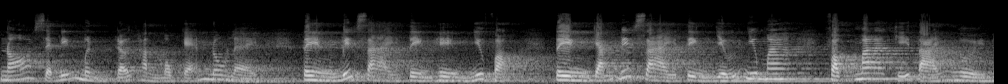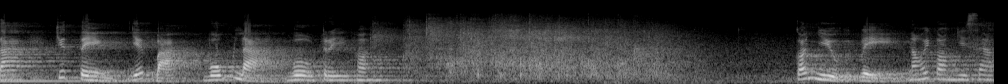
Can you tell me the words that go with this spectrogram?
nó sẽ biến mình trở thành một kẻ nô lệ. Tiền biết xài, tiền hiền như phật. Tiền chẳng biết xài, tiền giữ như ma. Phật ma chỉ tại người ta, chứ tiền với bạc vốn là vô tri thôi. Có nhiều vị nói con như sao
